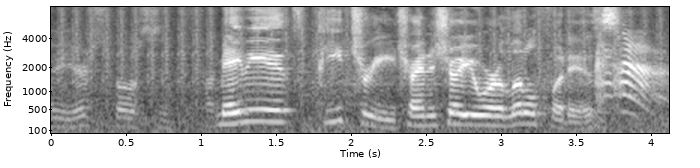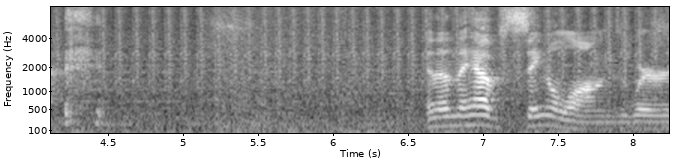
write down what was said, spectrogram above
Maybe you're supposed to. fucking- Maybe it's Petrie trying to show you where Littlefoot is. and then they have sing-alongs where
